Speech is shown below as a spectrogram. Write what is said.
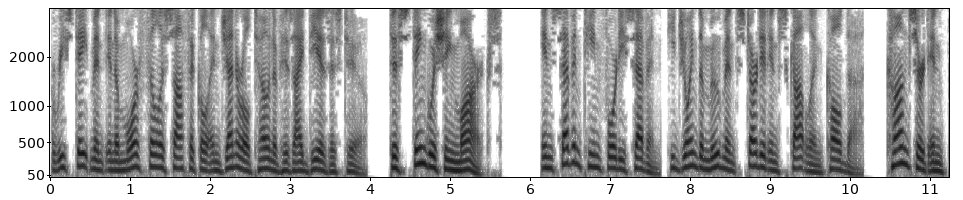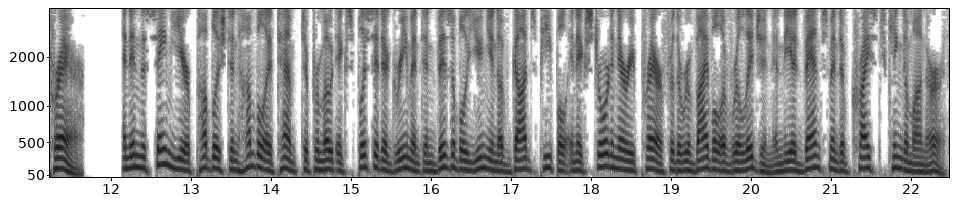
a restatement in a more philosophical and general tone of his ideas as to "...distinguishing marks." In 1747, he joined the movement started in Scotland called the «Concert in Prayer», and in the same year published an humble attempt to promote explicit agreement and visible union of God's people in extraordinary prayer for the revival of religion and the advancement of Christ's kingdom on earth.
